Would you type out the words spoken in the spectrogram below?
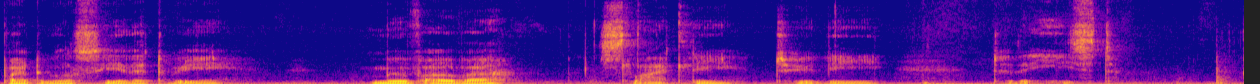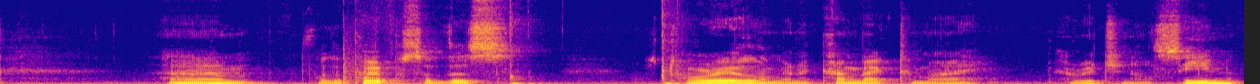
but we'll see that we move over slightly to the to the east. Um, for the purpose of this tutorial, I'm going to come back to my original scene.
